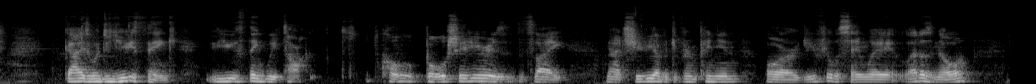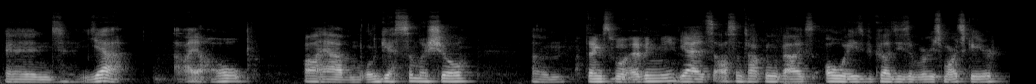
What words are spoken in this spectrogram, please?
guys, what do you think? Do you think we talk cold bullshit here? Is it's like not sure Do you have a different opinion, or do you feel the same way? Let us know. And yeah, I hope I'll have more guests on my show. Um, Thanks for having me. yeah, it's awesome talking with Alex always because he's a very smart skater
